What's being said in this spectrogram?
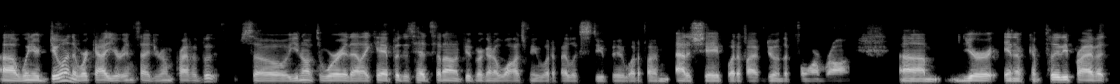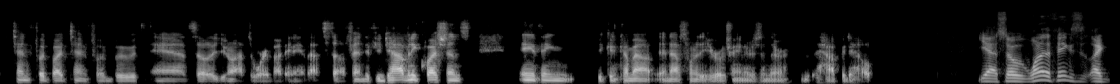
uh, when you're doing the workout, you're inside your own private booth. So you don't have to worry that like, hey, I put this headset on and people are going to watch me. What if I look stupid? What if I'm out of shape? What if I'm doing the form wrong? Um, you're in a completely private 10 foot by 10 foot booth. And so you don't have to worry about any of that stuff. And if you have any questions, anything, you can come out and ask one of the hero trainers and they're happy to help. Yeah. So one of the things, like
